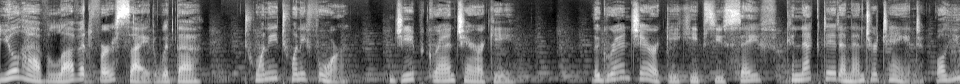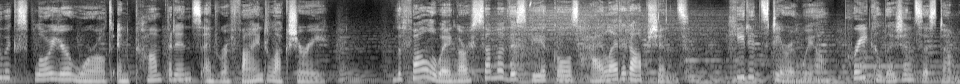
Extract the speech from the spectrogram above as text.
You'll have love at first sight with the 2024 Jeep Grand Cherokee. The Grand Cherokee keeps you safe, connected, and entertained while you explore your world in confidence and refined luxury. The following are some of this vehicle's highlighted options. Heated steering wheel, pre-collision system,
